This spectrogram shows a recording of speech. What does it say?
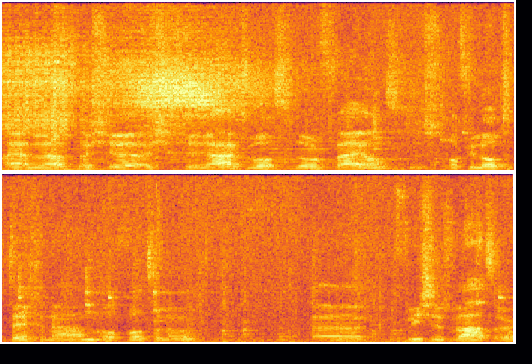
Ah ja, inderdaad, als je, als je geraakt wordt door een vijand, dus of je loopt er tegenaan of wat dan ook, eh verlies je dus water.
